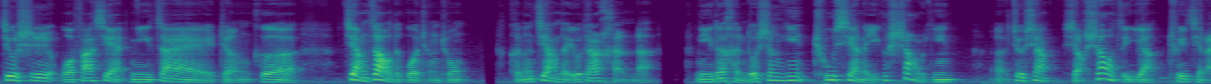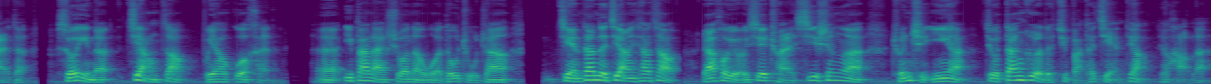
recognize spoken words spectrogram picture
就是，我发现你在整个降噪的过程中，可能降的有点狠了，你的很多声音出现了一个哨音，呃，就像小哨子一样吹起来的。所以呢，降噪不要过狠。呃，一般来说呢，我都主张简单的降一下噪，然后有一些喘息声啊、唇齿音啊，就单个的去把它剪掉就好了。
